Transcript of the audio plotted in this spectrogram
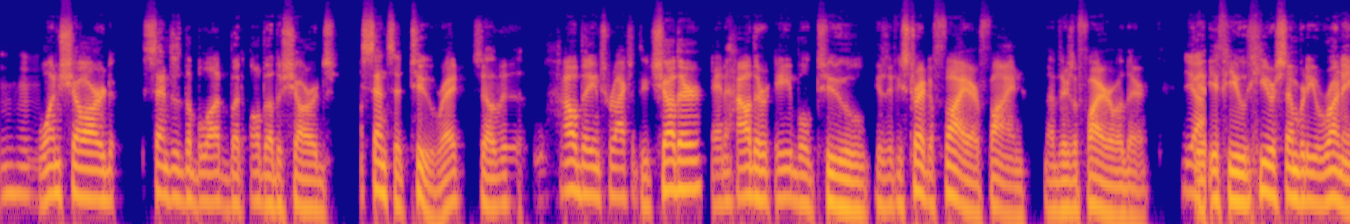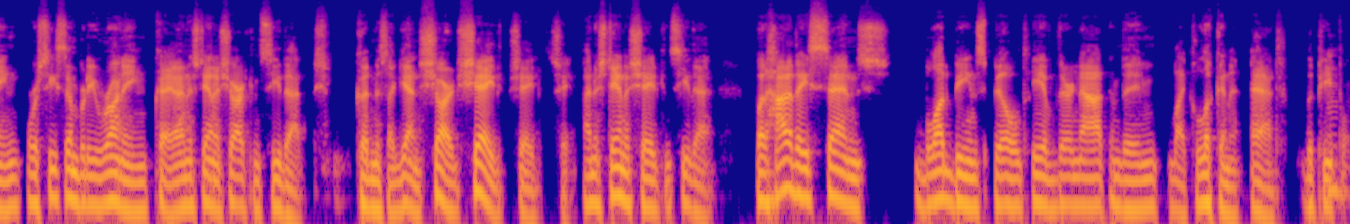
Mm-hmm. one shard senses the blood, but all the other shards sense it too, right? So the, how they interact with each other and how they're able to, because if you strike a fire, fine, now there's a fire over there. Yeah. If you hear somebody running or see somebody running, okay, I understand a shard can see that. Goodness, again, shard, shade, shade, shade. I understand a shade can see that. But how do they sense blood being spilled if they're not and then like looking at the people?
